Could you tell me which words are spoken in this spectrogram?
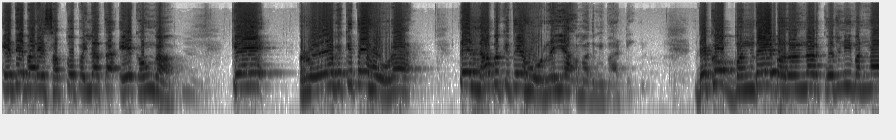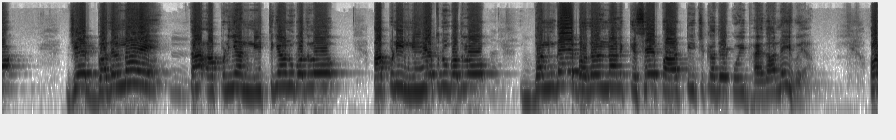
ਇਹਦੇ ਬਾਰੇ ਸਭ ਤੋਂ ਪਹਿਲਾਂ ਤਾਂ ਇਹ ਕਹੂੰਗਾ ਕਿ ਰੋਗ ਕਿਤੇ ਹੋਰ ਹੈ ਤੇ ਲੱਭ ਕਿਤੇ ਹੋਰ ਰਹੀ ਹੈ ਆਮ ਆਦਮੀ ਪਾਰਟੀ। ਦੇਖੋ, ਬੰਦੇ ਬਦਲਣ ਨਾਲ ਕੁਝ ਨਹੀਂ ਬੰਨਾ ਜੇ ਬਦਲਣਾ ਹੈ, ਤਾਂ ਆਪਣੀਆਂ ਨੀਤੀਆਂ ਨੂੰ ਬਦਲੋ, ਆਪਣੀ ਨੀਅਤ ਨੂੰ ਬਦਲੋ। ਬੰਦੇ ਬਦਲਣ ਨਾਲ ਕਿਸੇ ਪਾਰਟੀ 'ਚ ਕਦੇ ਕੋਈ ਫਾਇਦਾ ਨਹੀਂ ਹੋਇਆ। ਔਰ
